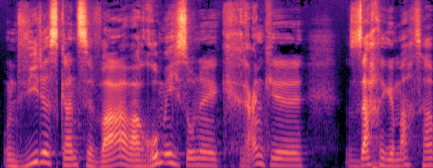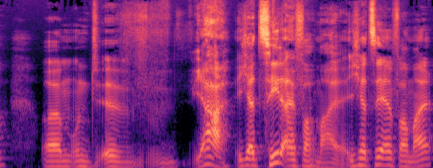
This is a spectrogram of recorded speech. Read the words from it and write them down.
Und wie das Ganze war, warum ich so eine kranke Sache gemacht habe. Ähm, und äh, ja, ich erzähle einfach mal. Ich erzähle einfach mal,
